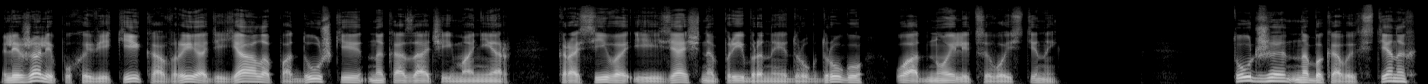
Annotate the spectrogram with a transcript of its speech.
лежали пуховики, ковры, одеяла, подушки на казачий манер, красиво и изящно прибранные друг к другу у одной лицевой стены. Тут же на боковых стенах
